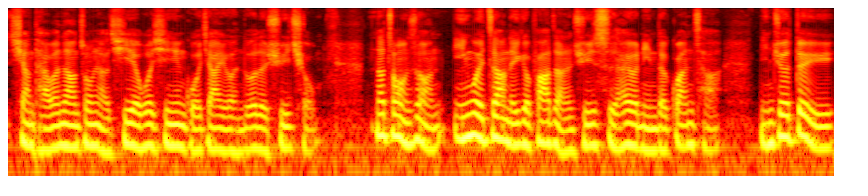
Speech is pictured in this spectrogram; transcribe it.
像台湾这样中小企业或新兴国家有很多的需求。那钟董事长，因为这样的一个发展的趋势，还有您的观察，您觉得对于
